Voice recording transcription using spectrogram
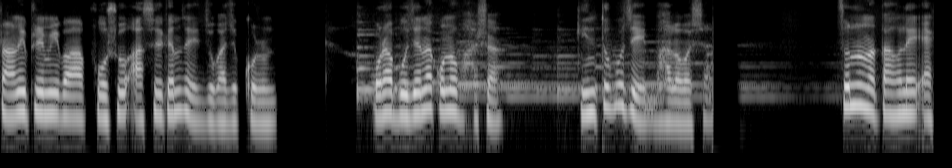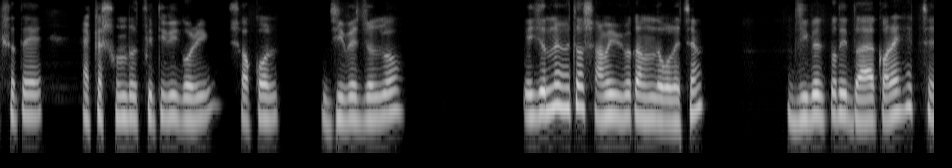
প্রাণীপ্রেমী বা পশু আশ্রয় কেন্দ্রে যোগাযোগ করুন। ওরা বোঝে না কোনো ভাষা, কিন্তু বোঝে ভালোবাসা। চলো না তাহলে একসাথে একটা সুন্দর পৃথিবী গড়ি সকল জীবের জন্য। এই জন্যই হয়তো স্বামী বিবেকানন্দ বলেছেন, জীবের প্রতি দয়া করাই হচ্ছে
